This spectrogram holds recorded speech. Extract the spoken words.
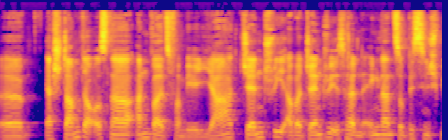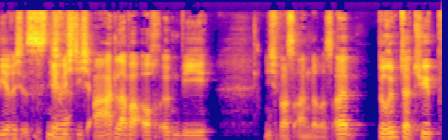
Äh, er stammte aus einer Anwaltsfamilie. Ja, Gentry, aber Gentry ist halt in England so ein bisschen schwierig. Es ist nicht Ja. richtig Adel, aber auch irgendwie nicht was anderes. Äh, berühmter Typ,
